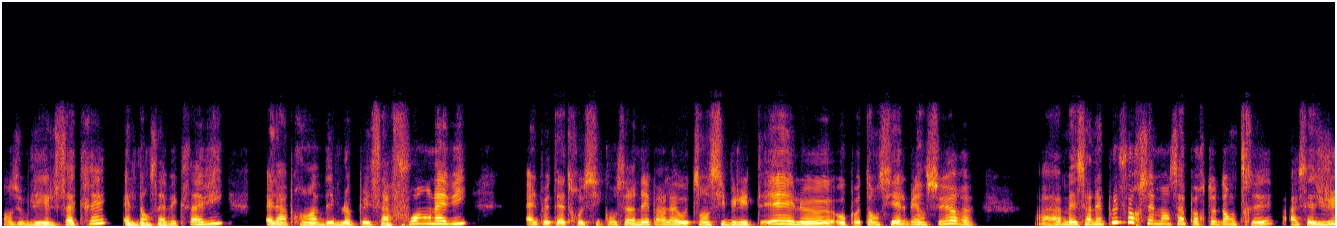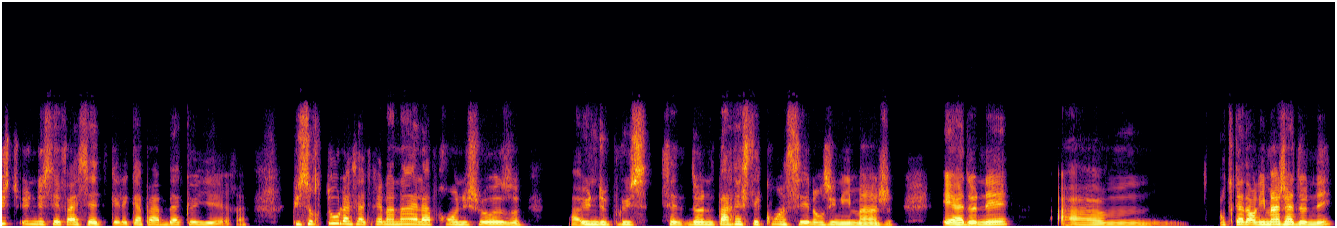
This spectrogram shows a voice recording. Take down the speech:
sans oublier le sacré, elle danse avec sa vie, elle apprend à développer sa foi en la vie, elle peut être aussi concernée par la haute sensibilité le au potentiel, bien sûr, ah, mais ça n'est plus forcément sa porte d'entrée. Ah, c'est juste une de ses facettes qu'elle est capable d'accueillir. Puis surtout, la sacrée nana, elle apprend une chose, une de plus, c'est de ne pas rester coincée dans une image et à donner, en tout cas dans l'image à donner,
